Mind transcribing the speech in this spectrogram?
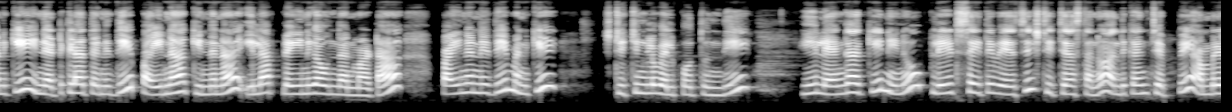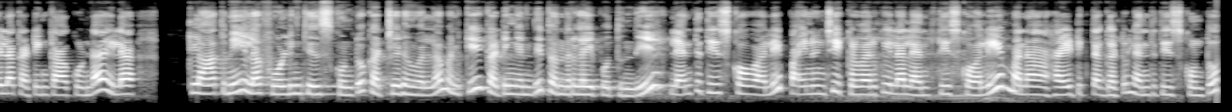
మనకి నెట్ క్లాత్ అనేది పైన కిందన ఇలా ప్లెయిన్గా ఉందన్నమాట. పైన అనేది మనకి స్టిచ్చింగ్లో వెళ్ళిపోతుంది. ఈ లెహంగాకి నేను ప్లేట్స్ అయితే వేసి స్టిచ్ చేస్తాను. అందుకని చెప్పి అంబ్రెలా కటింగ్ కాకుండా ఇలా క్లాత్ని ఇలా ఫోల్డింగ్ చేసుకుంటూ కట్ చేయడం వల్ల మనకి కటింగ్ అనేది తొందరగా అయిపోతుంది. లెంత్ తీసుకోవాలి. పైనుంచి ఇక్కడ వరకు ఇలా లెంత్ తీసుకోవాలి. మన హైట్కి తగ్గట్టు లెంత్ తీసుకుంటూ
